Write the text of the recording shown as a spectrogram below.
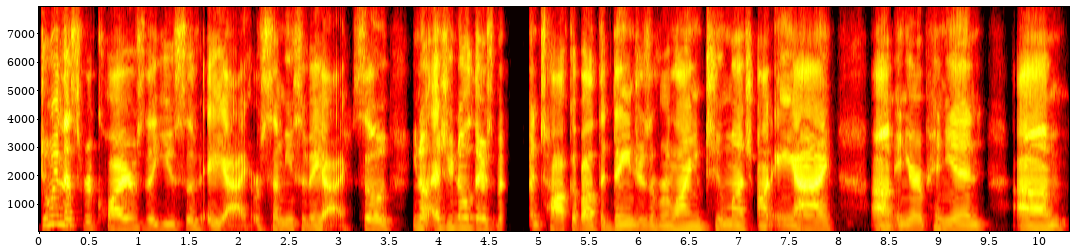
doing this requires the use of AI or some use of AI. So, you know, as you know, there's been talk about the dangers of relying too much on AI. Um, in your opinion, um,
